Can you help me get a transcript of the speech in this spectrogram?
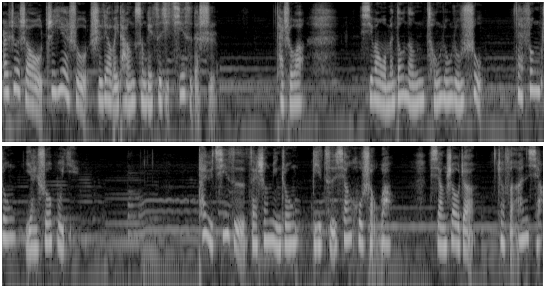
而这首《枝叶树》是廖维棠送给自己妻子的诗。他说：“希望我们都能从容如树。”在风中言说不已，他与妻子在生命中彼此相互守望，享受着这份安详。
